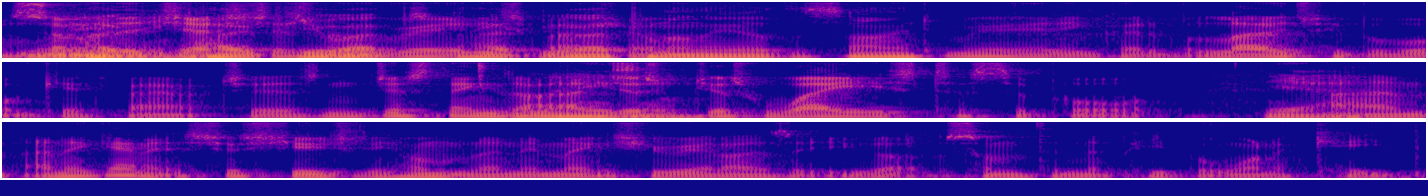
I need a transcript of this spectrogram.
some hope, of the hope gestures you, were op- really hope you open special. on the other side. Really incredible. Loads of people bought gift vouchers and just things like that. Just just ways to support. Yeah. Um, and again, it's just hugely humbling. It makes you realise that you've got something that people want to keep,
